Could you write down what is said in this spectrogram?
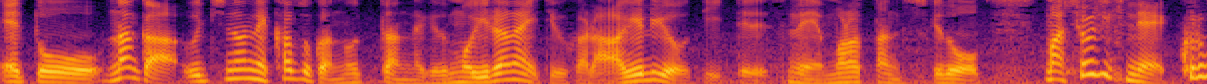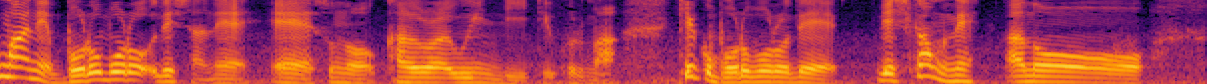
えっと、なんか、うちのね、家族が乗ってたんだけど、もういらないって言うからあげるよって言ってですね、もらったんですけど、まあ正直ね、車はね、ボロボロでしたね。えー、そのカロラウィンディっていう車。結構ボロボロで、で、しかもね、あのー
